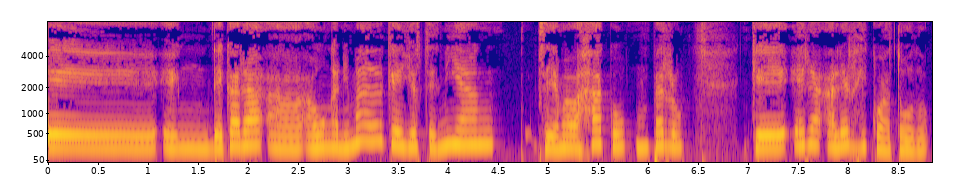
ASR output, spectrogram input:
eh, en, de cara a, un animal que ellos tenían, se llamaba Jaco, un perro, que era alérgico a todo.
